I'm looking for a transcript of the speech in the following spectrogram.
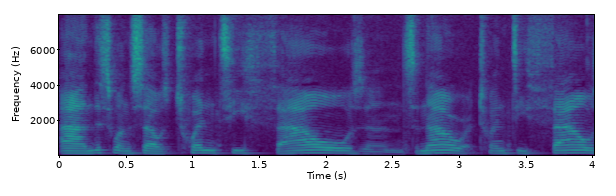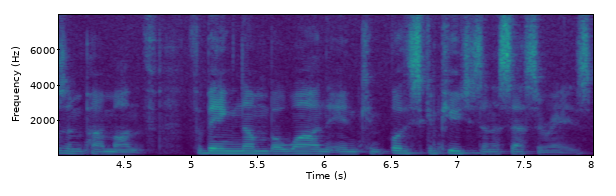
and this one sells 20000 so now we're at 20000 per month for being number one in well this computers and accessories.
